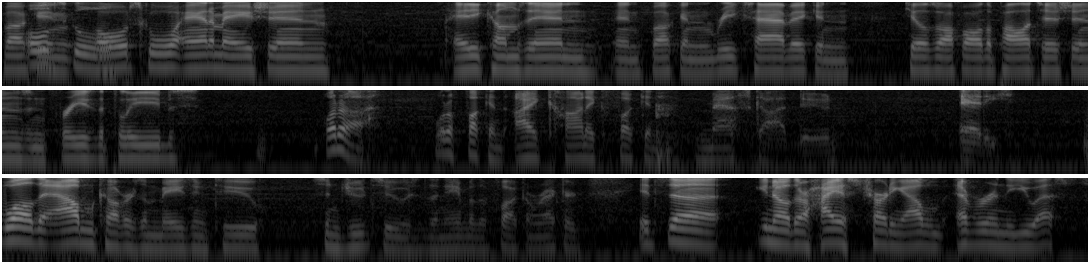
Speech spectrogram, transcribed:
fucking old school. old school animation. Eddie comes in and fucking wreaks havoc and kills off all the politicians and frees the plebes. What a what a fucking iconic fucking mascot, dude. Eddie. Well, the album cover's amazing too. Senjutsu is the name of the fucking record. It's uh, you know, their highest charting album ever in the US.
